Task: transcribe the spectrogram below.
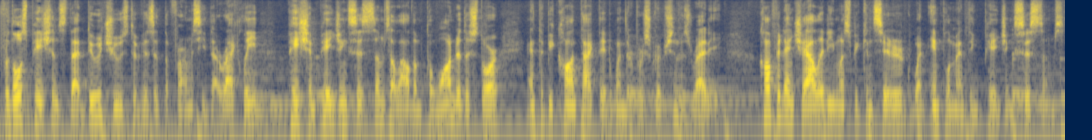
For those patients that do choose to visit the pharmacy directly, patient paging systems allow them to wander the store and to be contacted when their prescription is ready. Confidentiality must be considered when implementing paging systems.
